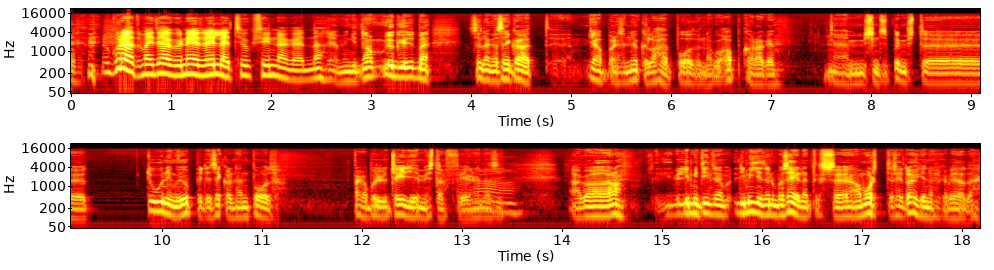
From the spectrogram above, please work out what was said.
no kurat, ma ei tea, kui need väljad niisuguse hinnaga, et noh. ja mingid, no muidugi ütleme, sellega see ka, et Jaapanis on niisugune lahe pood veel nagu Apkarage, mis on siis põhimõtteliselt äh, tuuningujuppide second-hand pood, väga palju JDM-i stuff'i ja nii edasi. aga noh, limiidid, limiidid on juba see, näiteks äh, amorte sa ei tohi lennukiga vedada.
